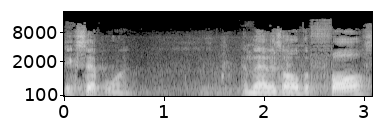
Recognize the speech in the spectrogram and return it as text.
Except one, and that is all the false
